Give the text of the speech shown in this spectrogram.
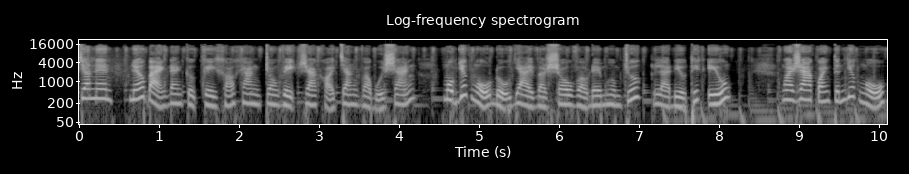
Cho nên, nếu bạn đang cực kỳ khó khăn trong việc ra khỏi chăn vào buổi sáng, một giấc ngủ đủ dài và sâu vào đêm hôm trước là điều thiết yếu. Ngoài ra, quán tính giấc ngủ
